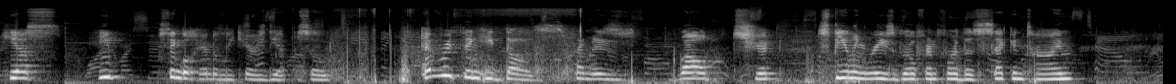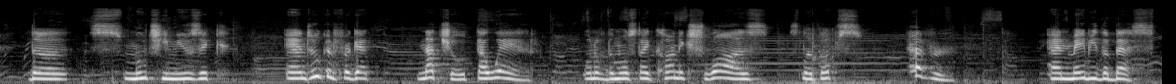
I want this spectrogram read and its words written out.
He has he single-handedly carries the episode. Everything he does, from his wild shit, stealing Ray's girlfriend for the second time, the smoochy music, and who can forget Nacho Tawer, one of the most iconic Schwoz slip ups ever, and maybe the best.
